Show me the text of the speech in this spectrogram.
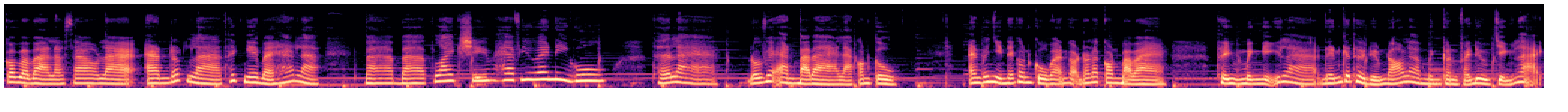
con bà bà là sao? Là An rất là thích nghe bài hát là, bà bà black sheep, have you any wool thế là đối với An, bà bà là con cừu. An có nhìn thấy con cừu và An gọi đó là con bà bà thì mình nghĩ là đến cái thời điểm đó là mình cần phải điều chỉnh lại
